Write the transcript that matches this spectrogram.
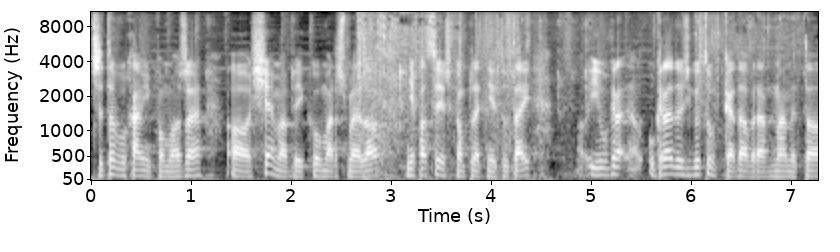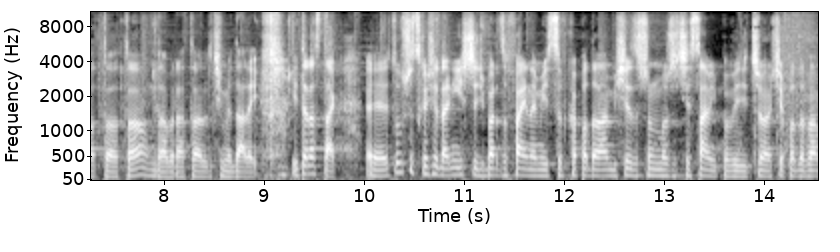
czy to WH mi pomoże? O, siema byku, marshmallow. Nie pasujesz kompletnie tutaj. O, I ukra ukradłeś gotówkę. Dobra, mamy to, to, to. Dobra, to lecimy dalej. I teraz tak, y, tu wszystko się da niszczyć. Bardzo fajna miejscówka, podoba mi się. Zresztą możecie sami powiedzieć, czy wam się podoba.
